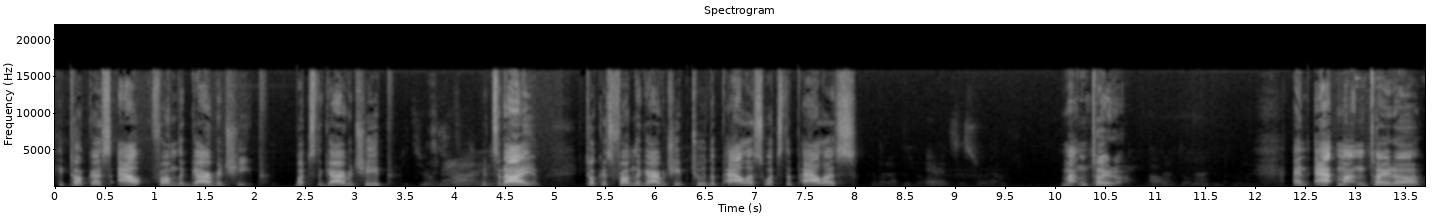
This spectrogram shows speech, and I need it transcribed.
he took us out from the garbage heap. What's the garbage heap? Mitzrayim. Mitzrayim. He took us from the garbage heap to the palace. What's the palace? Matan Torah. And at Matan Torah,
